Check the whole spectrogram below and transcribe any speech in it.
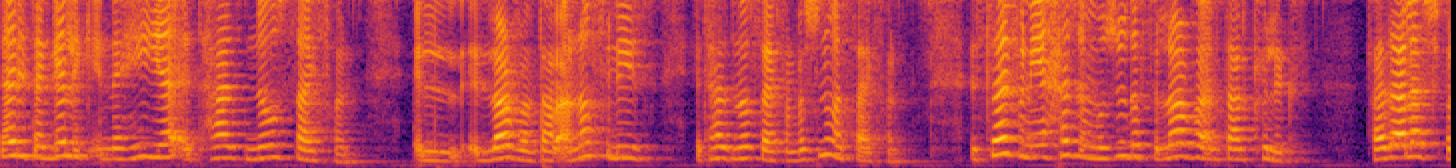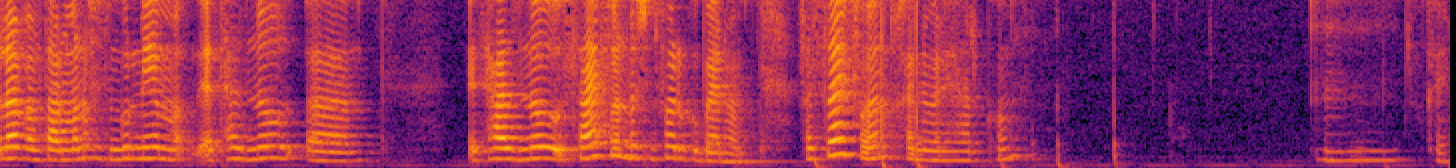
ثالثا قال لك إن هي it has no siphon. ال larva بتاع ال anopheles it has no siphon. بس شنو ال siphon؟ ال siphon هي حاجة موجودة في ال larva متاع ال culex. فهذا علاش في ال larva متاع المنفس نقول إن هي it has no uh, it has no siphon باش نفرقوا بينهم. فال siphon خليني نوريها لكم. Okay.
